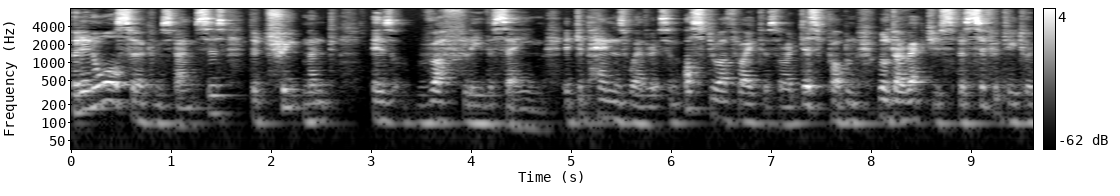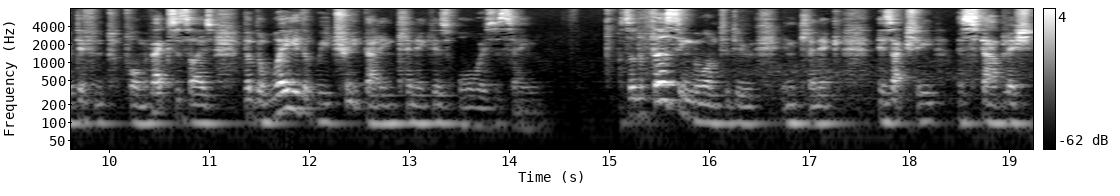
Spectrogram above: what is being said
But in all circumstances, the treatment is roughly the same. It depends whether it's an osteoarthritis or a disc problem. We'll direct you specifically to a different form of exercise, but the way that we treat that in clinic is always the same. So the first thing we want to do in clinic is actually establish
